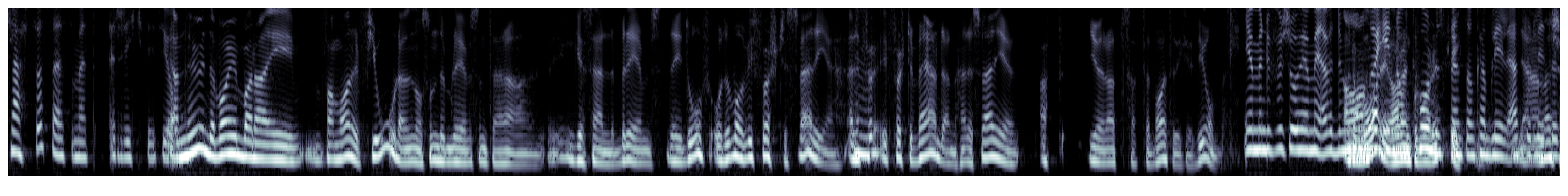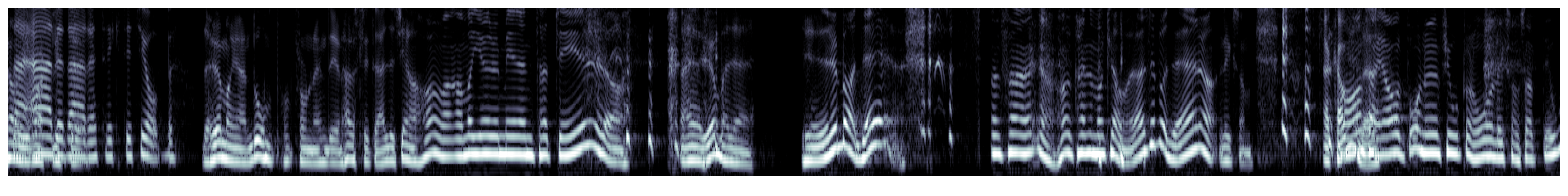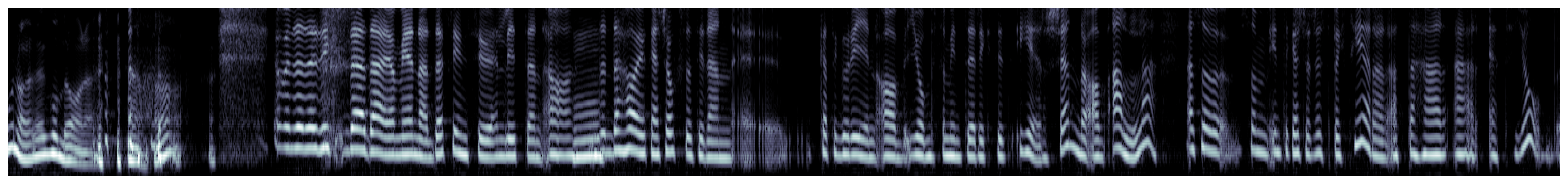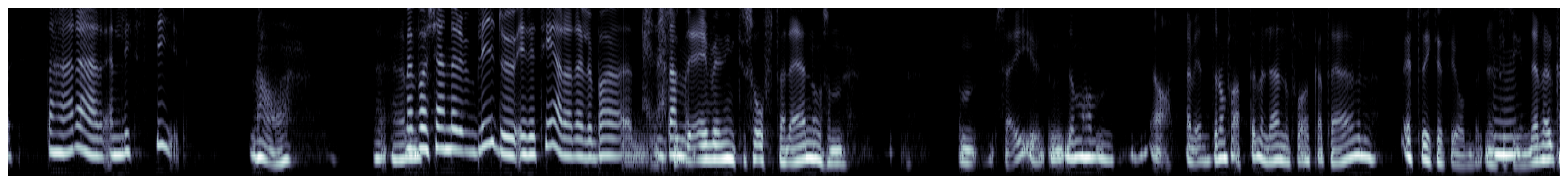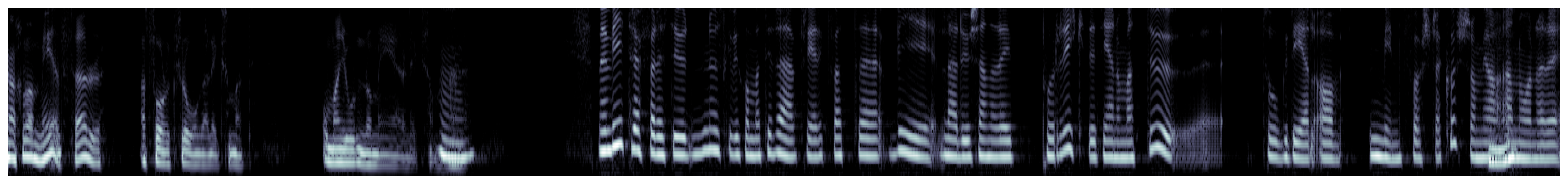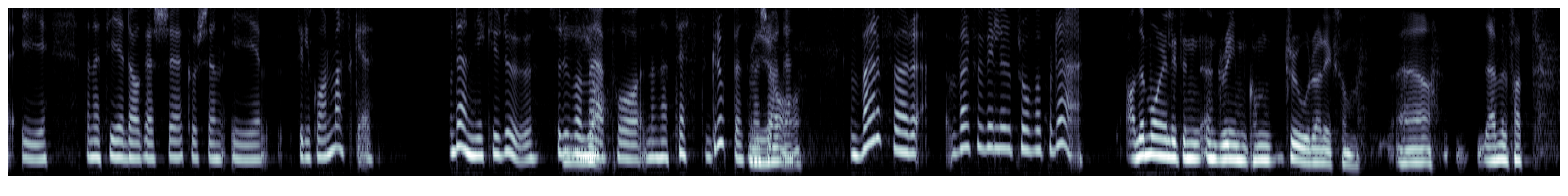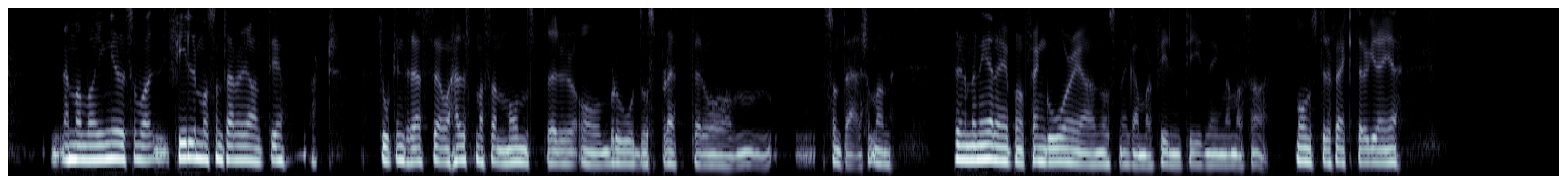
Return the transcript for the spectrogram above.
Klassas det som ett riktigt jobb? ja, nu, det var ju bara i fan var det, fjol eller något som det blev sånt där äh, gesällbrev. Det är då, och då var vi först i Sverige, eller Mm. för, först i världen här i Sverige att göra så att det var ett riktigt jobb. Ja men du förstår hur jag menar. Det är Ja, många det? Inom konsten som kan bli alltså, Ja, lite så här, är det där ett riktigt jobb? Det hör man ju ändå från en del, helst lite äldre. Jaha, vad, vad gör du mer än tatuera då? Nej, jag gör bara det. Gör du bara det? Vad fan, jaha, kan man klara sig på det då? Liksom. Jag kan ja, det. Jag har hållit på nu i 14 år, liksom, så att, jo då, det går bra. Det. Jaha. Ja, men det, är, rikt- det är där jag menar, det finns ju en liten, ja, Mm. det, det hör ju kanske också till den eh, kategorin av jobb som inte är riktigt erkända av alla. Alltså som inte kanske respekterar att det här är ett jobb. Det här är en livsstil. Ja. Är, Men vad känner du, blir du irriterad eller bara... alltså, det är väl inte så ofta det är någon som, som säger. De, de har, ja, jag vet inte, de fattar väl ändå folk att det är väl ett riktigt jobb nu Mm. för tiden. Det väl kanske var mer förr att folk frågar liksom att om man gjorde något mer. Liksom. Men, Mm. Men vi träffades ju, nu ska vi komma till det här Fredrik, för att eh, vi lärde ju känna dig på riktigt genom att du eh, tog del av min första kurs som jag Mm. anordnade i den här tio dagars eh, kursen i silikonmasker. Och den gick ju du, så du var Ja. med på den här testgruppen som jag körde. ja. Varför, varför ville du prova på det? ja, det var ju en liten en dream come true. Då, liksom. Eh, det är väl för att när man var yngre så var film och sånt där har ju alltid varit stort intresse och helst massa monster och blod och splätter och mm, sånt där. Så man prenumererar ju på Fangoria, någon sån där gammal filmtidning med massa monstereffekter och grejer.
